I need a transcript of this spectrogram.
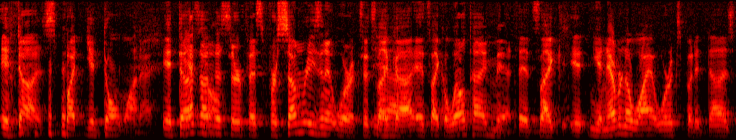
it does, but you don't want to. It does Heck on no. the surface. For some reason, it works. It's like a it's like a well-timed myth. It's like it. You never know why it works, but it does.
